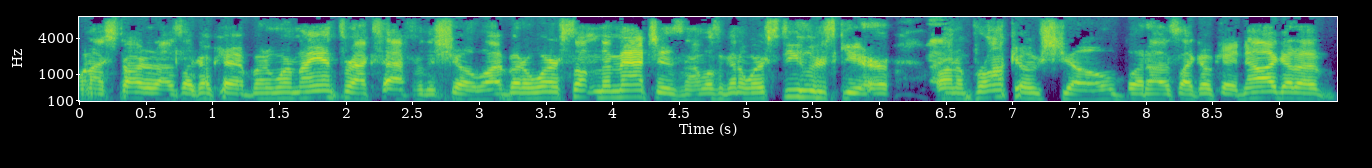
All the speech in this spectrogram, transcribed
when I started, I was like, okay, I'm going to wear my Anthrax hat for the show. I better wear something that matches. And I wasn't going to wear Steelers gear on a Broncos show. But I was like, okay, now I got to,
